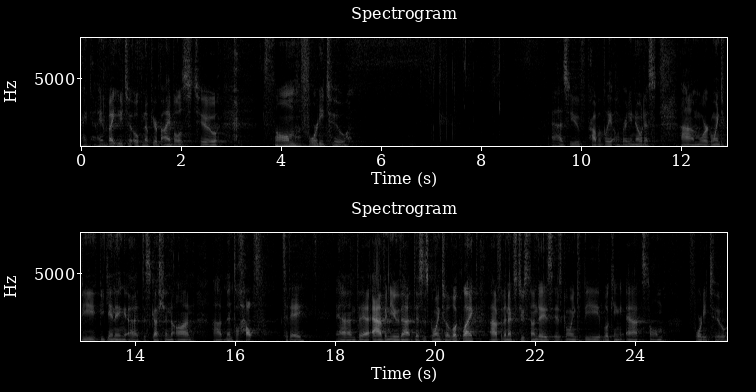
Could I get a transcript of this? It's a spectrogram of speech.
Right, I invite you to open up your Bibles to Psalm 42. As you've probably already noticed, um, we're going to be beginning a discussion on uh, mental health today. And the avenue that this is going to look like uh, for the next two Sundays is going to be looking at Psalm 42.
